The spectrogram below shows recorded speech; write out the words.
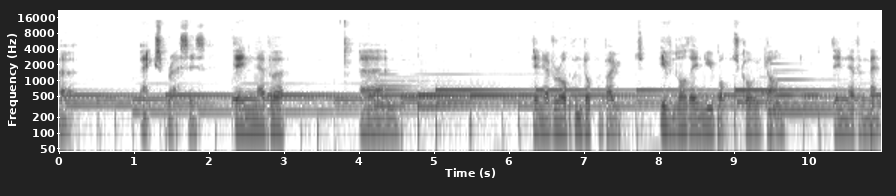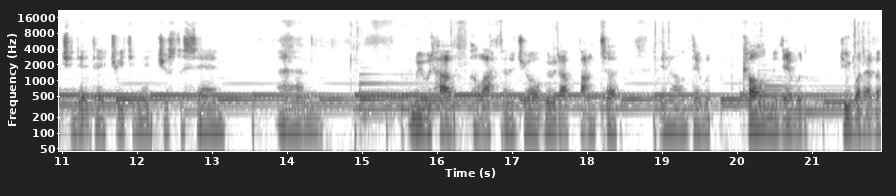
uh, express is they never um, they never opened up about even though they knew what was going on they never mentioned it they treated me just the same. Um, we would have a laugh and a joke we would have banter you know they would call me they would do whatever.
